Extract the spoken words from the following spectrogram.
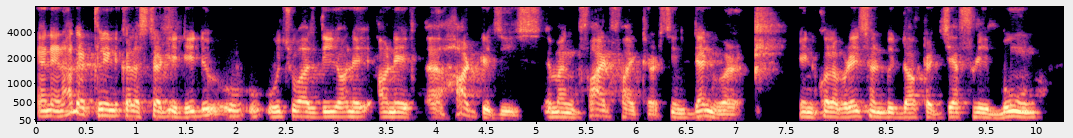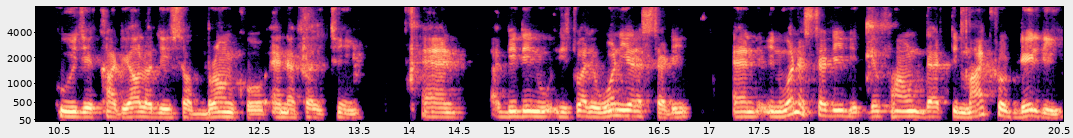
And another clinical study did, which was the on a, on a, a heart disease among firefighters in Denver, in collaboration with Dr. Jeffrey Boone, who is a cardiologist of Bronco NFL team. And within it was a one-year study, and in one study they found that the micro daily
